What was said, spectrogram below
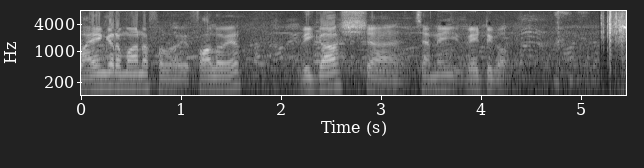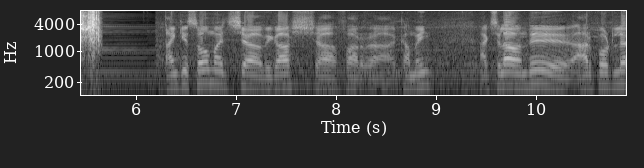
பயங்கரமான ஃபாலோ ஃபாலோயர் விகாஷ் சென்னை வேட்டுகோ thank you so much Vikash for coming ஆக்சுவலாக வந்து ஏர்போர்ட்டில்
